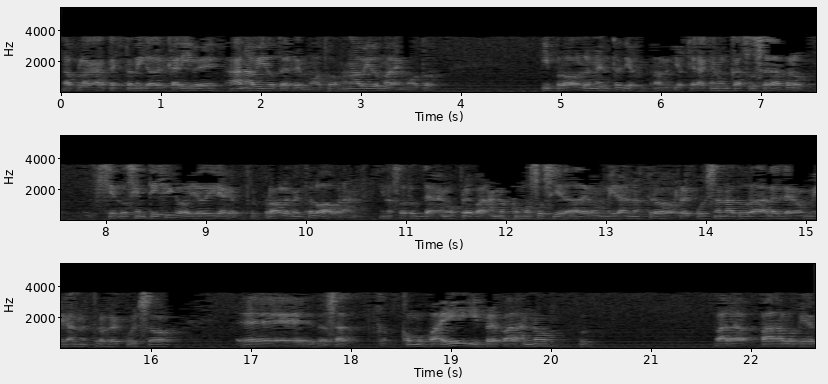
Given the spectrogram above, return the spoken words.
la placa tectónica del Caribe, han habido terremotos, han habido maremotos, y probablemente, Dios, Dios quiera que nunca suceda, pero siendo científico yo diría que probablemente lo habrán y nosotros debemos prepararnos como sociedad, debemos mirar nuestros recursos naturales, debemos mirar nuestros recursos eh, o sea, como país y prepararnos para, para lo que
